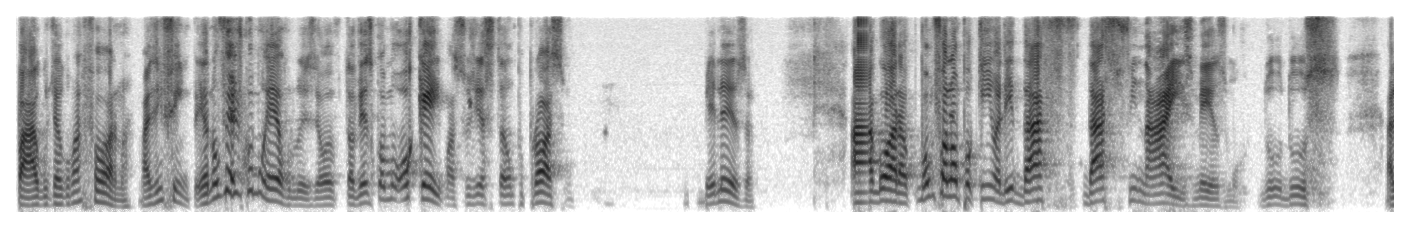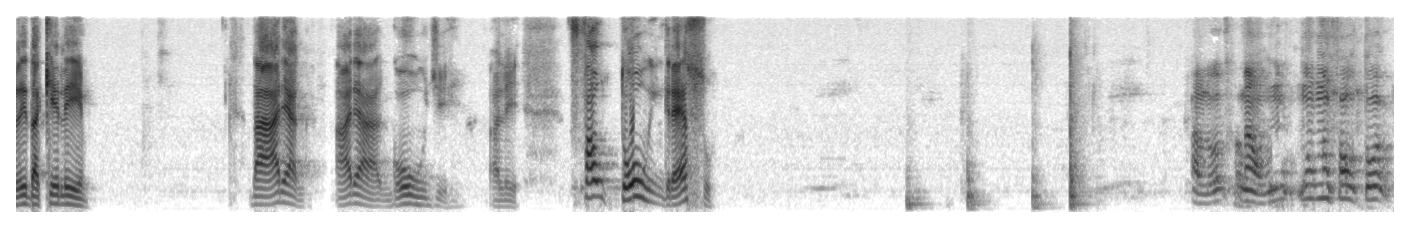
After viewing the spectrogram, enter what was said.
pago de alguma forma. Mas enfim, eu não vejo como erro, Luiz. Eu, talvez como ok, uma sugestão para o próximo. Beleza. Agora, vamos falar um pouquinho ali das, das finais mesmo, do, dos ali daquele da área área gold ali. Faltou o ingresso Alô? Não, não, não faltou.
